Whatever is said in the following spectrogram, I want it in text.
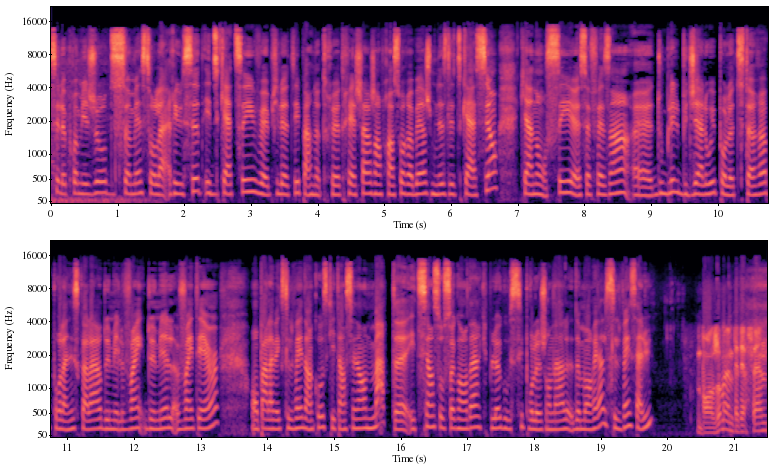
C'est le premier jour du sommet sur la réussite éducative euh, piloté par notre très cher Jean-François Roberge, ministre de l'Éducation, qui a annoncé, euh, ce faisant, euh, doubler le budget alloué pour le tutorat pour l'année scolaire 2020-2021. On parle avec Sylvain Dancause, qui est enseignant de maths et de sciences au secondaire, qui blogue aussi pour le Journal de Montréal. Sylvain, salut. Bonjour, Mme Peterson.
